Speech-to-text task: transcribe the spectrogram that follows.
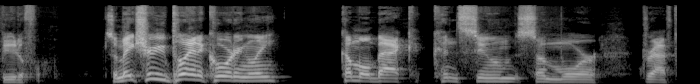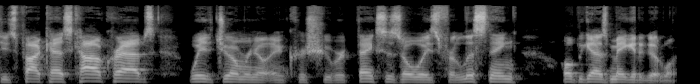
Beautiful. So make sure you plan accordingly. Come on back, consume some more Draft Dudes podcast. Kyle Crabbs with Joe Marino and Chris Schubert. Thanks as always for listening. Hope you guys make it a good one.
